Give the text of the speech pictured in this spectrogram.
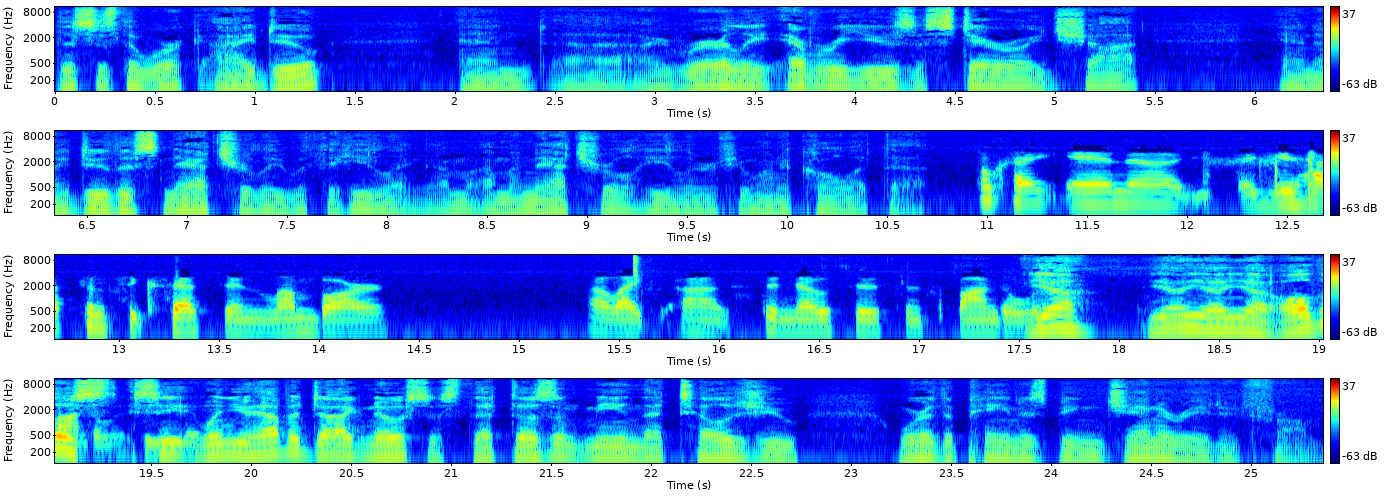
This is the work I do, and uh, I rarely ever use a steroid shot, and I do this naturally with the healing. I'm, I'm a natural healer, if you want to call it that. Okay, and uh, you had some success in lumbar, uh, like uh, stenosis and spondylosis. Yeah, yeah, yeah, yeah. All those. See, when you have a diagnosis, that doesn't mean that tells you where the pain is being generated from.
